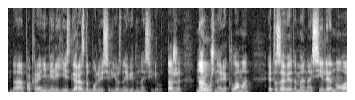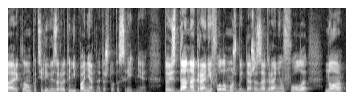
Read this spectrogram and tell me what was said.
Да? По крайней мере, есть гораздо более серьезные виды насилия. Вот та же наружная реклама – это заведомое насилие, ну а реклама по телевизору – это непонятно, это что-то среднее. То есть да, на грани фола, может быть даже за гранью фола, но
